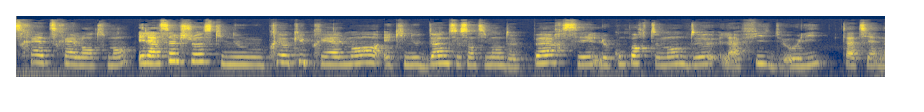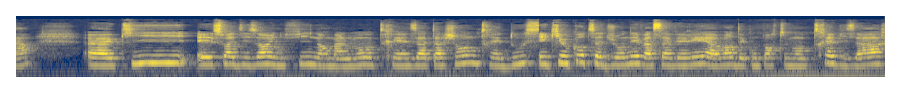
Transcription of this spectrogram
très très lentement. Et la seule chose qui nous préoccupe réellement et qui nous donne ce sentiment de peur, c'est le comportement de la fille de Holly, Tatiana. Euh, qui est soi-disant une fille normalement très attachante, très douce, et qui au cours de cette journée va s'avérer avoir des comportements très bizarres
